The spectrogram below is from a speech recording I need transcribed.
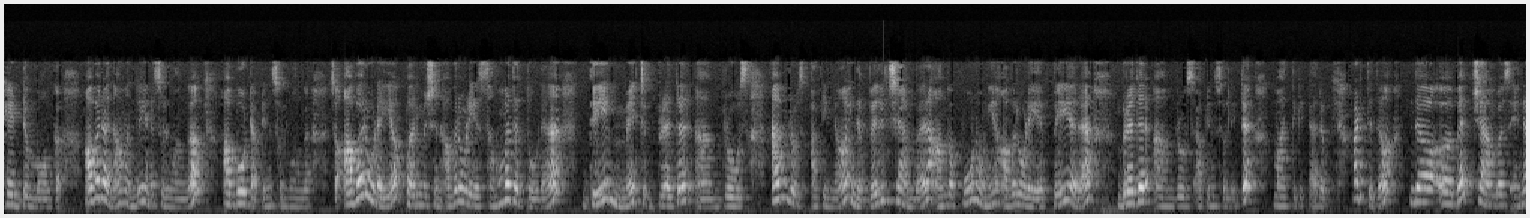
ஹெட் மாங்க் அவரை தான் வந்து என்ன சொல்லுவாங்க? அபோட் அப்படின்னு சொல்லுவாங்க. ஸோ அவருடைய பர்மிஷன் அவருடைய சம்மதத்தோட தே மெட் பிரதர் ஆம்ப்ரோஸ் ஆம்ப்ரோஸ் அப்படின்னா இந்த பெல் சேம்பர் அங்க போனோடனே அவருடைய பெயரை பிரதர் ஆம்ப்ரோஸ் அப்படின்னு சொல்லிட்டு மாத்திக்கிட்டாரு. அடுத்தது இந்த பெல் சேம்பர்ஸ் என்ன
